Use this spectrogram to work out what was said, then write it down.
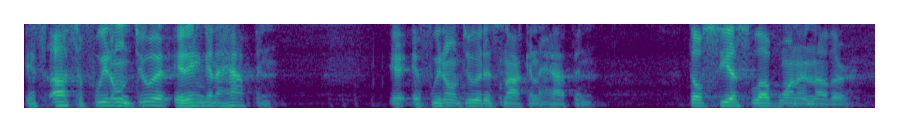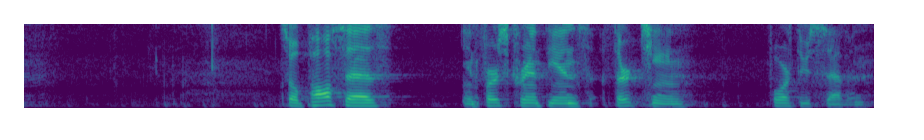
It's us. If we don't do it, it ain't going to happen. If we don't do it, it's not going to happen. They'll see us love one another. So Paul says in 1 Corinthians 13, 4 through 7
